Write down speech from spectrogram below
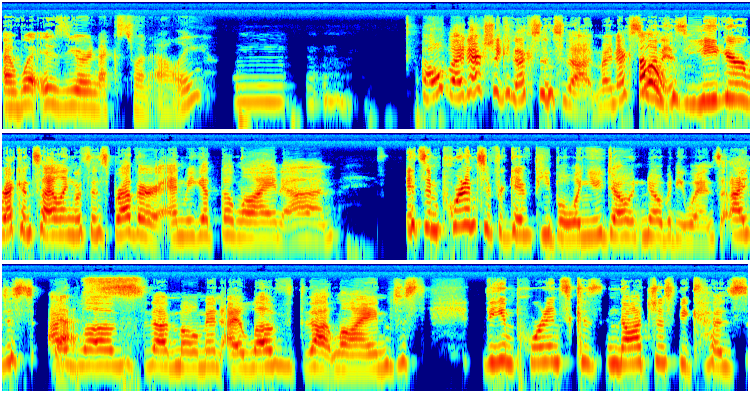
And what is your next one, Allie? Mm, Oh, mine actually connects into that. My next one Oh. is Yeager reconciling with his brother, and we get the line, um, "It's important to forgive people when you don't. Nobody wins." And I just, I Yes. loved that moment. I loved that line. Just the importance, because not just because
